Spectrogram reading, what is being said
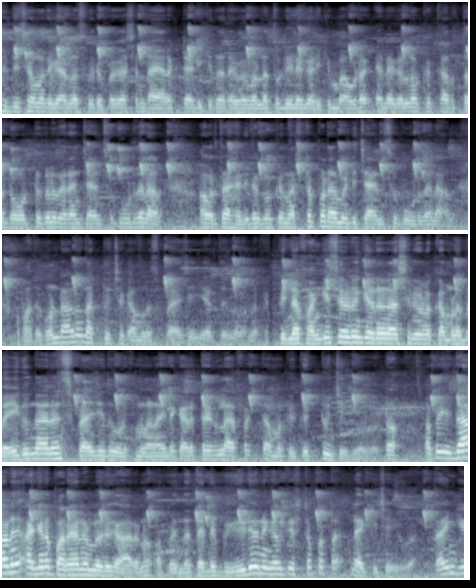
ചിന്തിച്ചാൽ മതി. കാരണം സൂര്യപ്രകാശം ഡയറക്റ്റ് അടിക്കുന്ന ടൈമിൽ വെള്ളത്തുള്ളിയിലേക്ക് അടിക്കുമ്പോൾ അവിടെ ഇലകളിലൊക്കെ കറുത്ത ഡോട്ടുകൾ വരാൻ ചാൻസ് കൂടുതലാണ്. അവിടുത്തെ ഹരിതകൊക്കെ നഷ്ടപ്പെടാൻ വേണ്ടി ചാൻസ് കൂടുതലാണ്. അപ്പോൾ അതുകൊണ്ടാണ് നട്ടുച്ചക്ക് നമ്മൾ സ്പ്രേ ചെയ്യരുത് എന്ന് പറഞ്ഞത്. പിന്നെ ഫംഗിസൈഡും കീടനാശിനികളൊക്കെ നമ്മൾ വൈകുന്നേരം സ്പ്രേ ചെയ്ത് കൊടുക്കുമ്പോഴാണ് അതിന്റെ കറക്റ്റായിട്ടുള്ള എഫക്റ്റ് നമുക്ക് കിട്ടും ചെയ്യുള്ളൂ കേട്ടോ. അപ്പോൾ ഇതാണ് അങ്ങനെ പറയാനുള്ളൊരു കാരണം. അപ്പോൾ ഇന്നത്തെ എന്റെ വീഡിയോ നിങ്ങൾക്ക് ഇഷ്ടപ്പെട്ട ലൈക്ക് ചെയ്യുക. താങ്ക്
